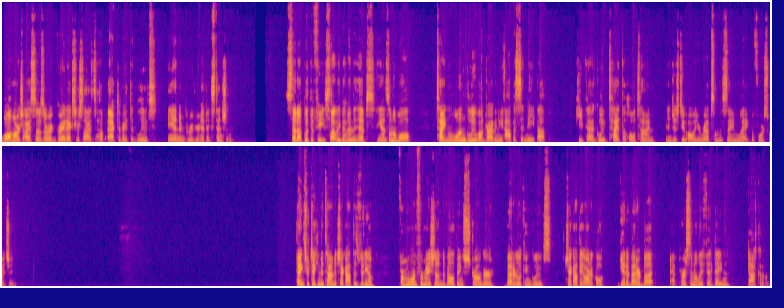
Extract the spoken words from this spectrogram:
Wall march isos are a great exercise to help activate the glutes and improve your hip extension. Set up with the feet slightly behind the hips, hands on the wall. Tighten one glute while driving the opposite knee up. Keep that glute tight the whole time and just do all your reps on the same leg before switching. Thanks for taking the time to check out this video. For more information on developing stronger, better looking glutes, check out the article Get a Better Butt at personallyfitdayton.com.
